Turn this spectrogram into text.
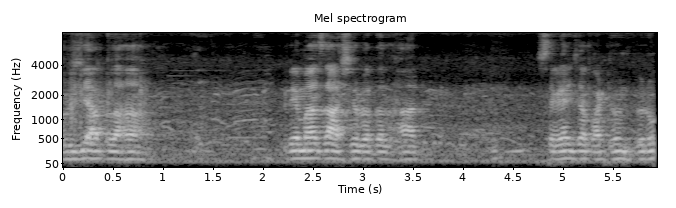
गुरुजी आपला हा प्रेमाचा आशीर्वादाचा हात सगळ्यांच्या पाठवून फिरू.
